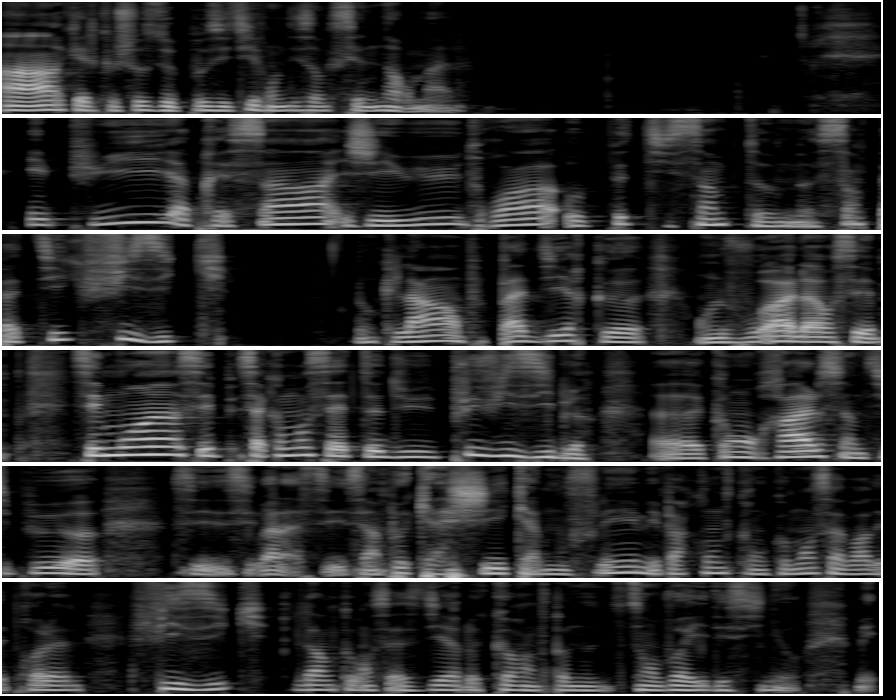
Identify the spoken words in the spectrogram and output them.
à quelque chose de positif en disant que c'est normal. Et puis, après ça, j'ai eu droit aux petits symptômes sympathiques physiques. Donc là, on peut pas dire que on le voit là, c'est moins, ça commence à être du plus visible. Euh, quand on râle, c'est un petit peu, euh, c'est voilà, c'est un peu caché, camouflé. Mais par contre, quand on commence à avoir des problèmes physiques, là, on commence à se dire le corps est en train de nous envoyer des signaux. Mais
